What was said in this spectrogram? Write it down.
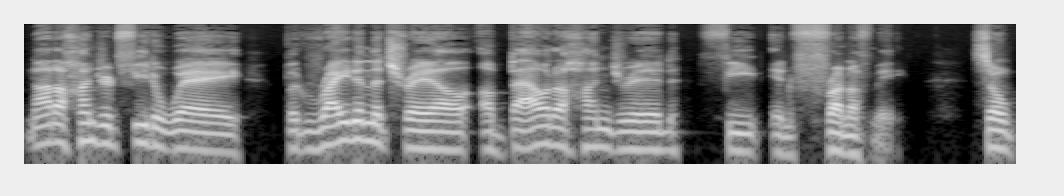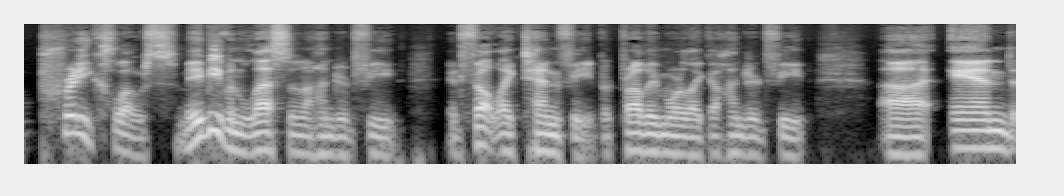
not a hundred feet away, but right in the trail, about a hundred feet in front of me. So pretty close, maybe even less than 100 feet. It felt like 10 feet, but probably more like 100 feet. Uh, and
